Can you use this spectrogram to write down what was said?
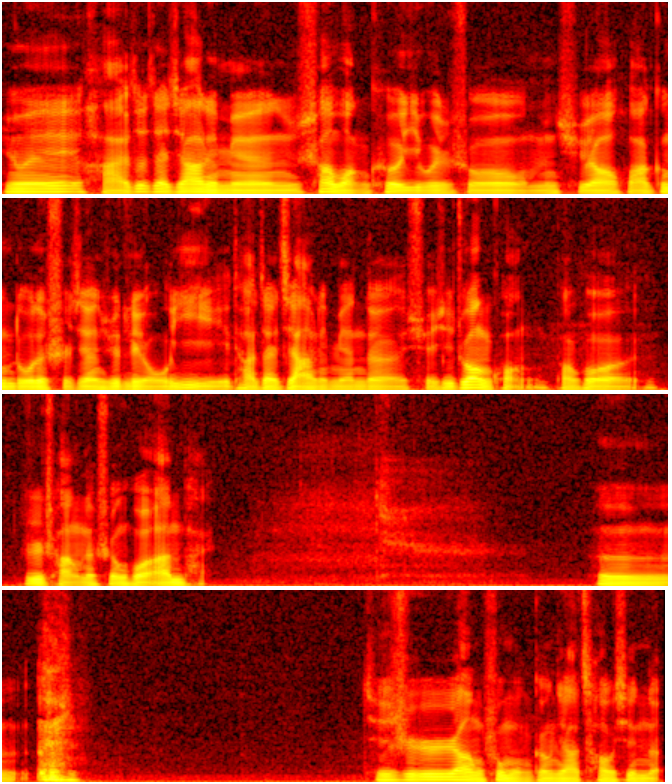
因为孩子在家里面上网课，意味着说我们需要花更多的时间去留意他在家里面的学习状况，包括日常的生活安排。嗯，其实让父母更加操心的，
